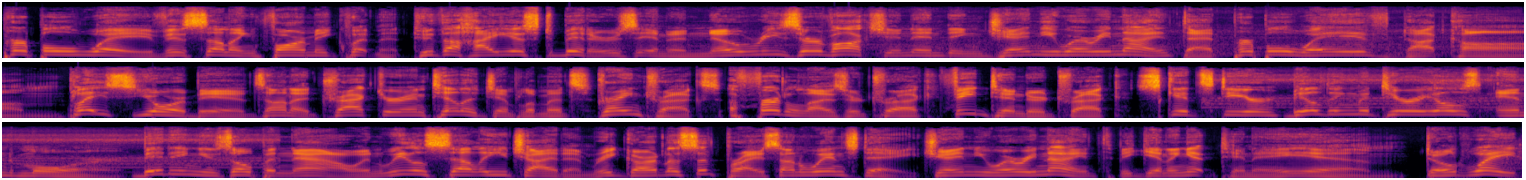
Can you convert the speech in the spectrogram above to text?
Purple Wave is selling farm equipment to the highest bidders in a no reserve auction ending January 9th at purplewave.com. Place your bids on a tractor and tillage implements, grain trucks, a fertilizer truck, feed tender truck, skid steer, building materials, and more. Bidding is open now and we'll sell each item regardless of price on Wednesday, January 9th, beginning at 10 a.m. Don't wait.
